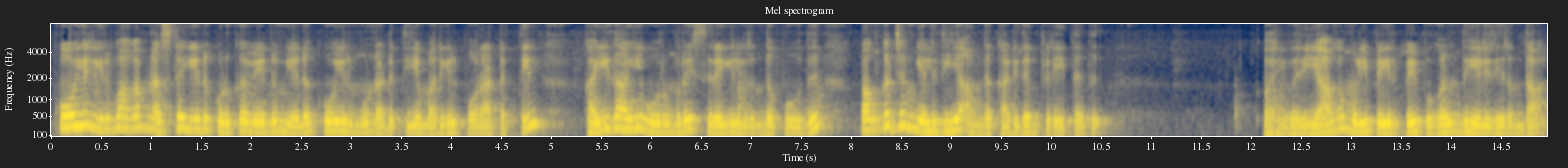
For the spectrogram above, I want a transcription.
கோயில் நிர்வாகம் நஷ்ட ஈடு கொடுக்க வேண்டும் என கோயில் முன் நடத்திய மறியல் போராட்டத்தில் கைதாகி ஒரு முறை சிறையில் இருந்தபோது பங்கஜம் எழுதிய அந்த கடிதம் கிடைத்தது. வரி வரியாக மொழிபெயர்ப்பை புகழ்ந்து எழுதியிருந்தாள்.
